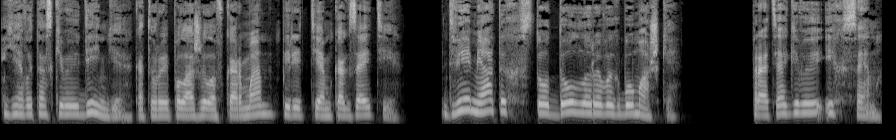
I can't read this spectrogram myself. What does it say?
Я вытаскиваю деньги, которые положила в карман перед тем, как зайти. Две мятых сто долларовых бумажки. Протягиваю их Сэм.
